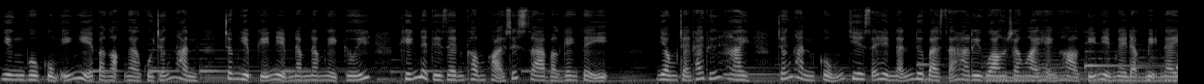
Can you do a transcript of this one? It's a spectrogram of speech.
nhưng vô cùng ý nghĩa và ngọt ngào của Trấn Thành trong dịp kỷ niệm 5 năm ngày cưới, khiến netizen không khỏi xích xoa và ghen tị. Dòng trạng thái thứ hai, Trấn Thành cũng chia sẻ hình ảnh đưa bà xã Harry Won ra ngoài hẹn hò kỷ niệm ngày đặc biệt này.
